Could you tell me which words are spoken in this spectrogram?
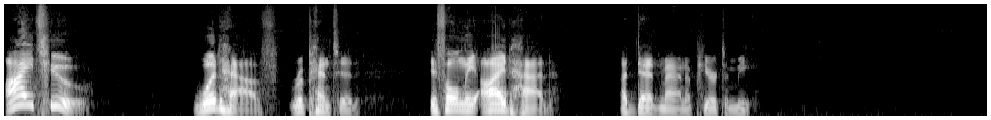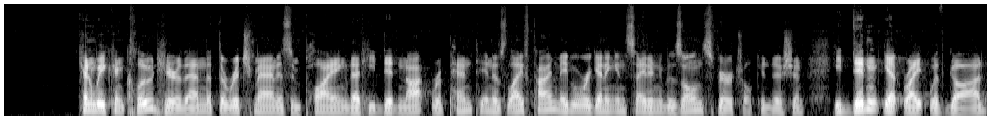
I too would have repented if only I'd had a dead man appear to me. Can we conclude here then that the rich man is implying that he did not repent in his lifetime? Maybe we're getting insight into his own spiritual condition. He didn't get right with God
